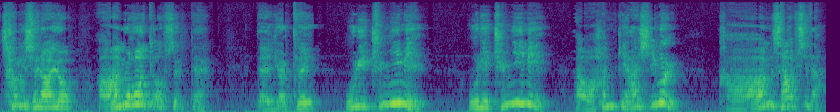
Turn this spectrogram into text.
상실하여 아무것도 없을 때 내 곁에 우리 주님이 우리 주님이 나와 함께 하심을 감사합시다.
